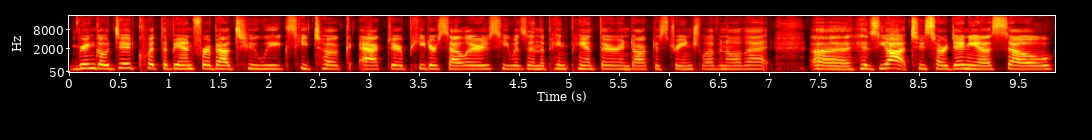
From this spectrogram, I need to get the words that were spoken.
Ringo did quit the band for about two weeks. He took actor Peter Sellers, he was in the Pink Panther and Doctor Strangelove and all that, uh, his yacht to Sardinia. So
